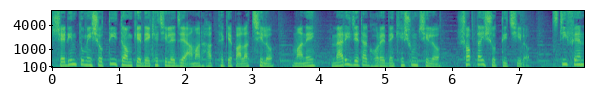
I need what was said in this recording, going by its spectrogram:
সেদিন তুমি সত্যিই টমকে দেখেছিলে যে আমার হাত থেকে পালাচ্ছিল মানে ম্যারি যেটা ঘরে দেখে শুনছিল, সবটাই সত্যি ছিল। স্টিফেন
